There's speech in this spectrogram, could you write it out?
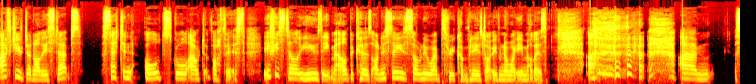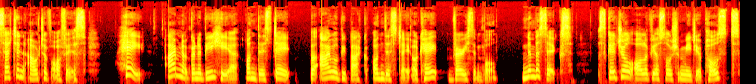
after you've done all these steps, set an old school out of office. If you still use email, because honestly, so many Web3 companies don't even know what email is, um, set an out of office. Hey, I'm not going to be here on this date, but I will be back on this date. Okay. Very simple. Number six, schedule all of your social media posts,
